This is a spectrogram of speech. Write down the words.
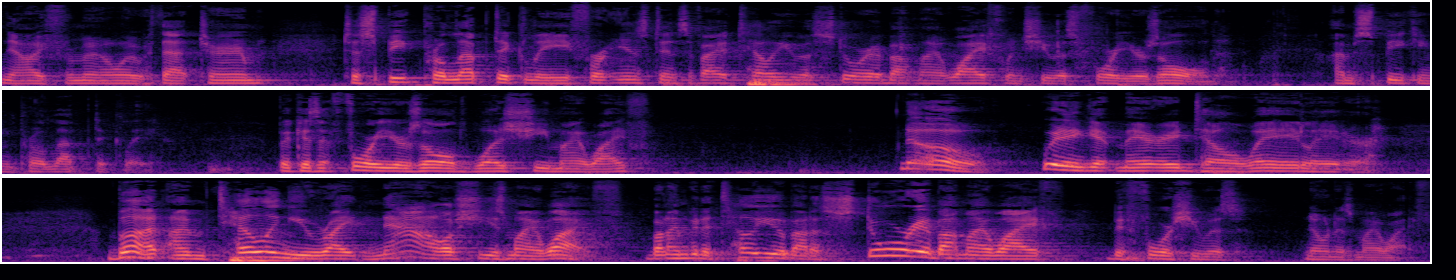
Now, are you familiar with that term? To speak proleptically, for instance, if I tell you a story about my wife when she was four years old, I'm speaking proleptically. Because at four years old, was she my wife? No, we didn't get married till way later. But I'm telling you right now she's my wife. But I'm going to tell you about a story about my wife before she was known as my wife.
